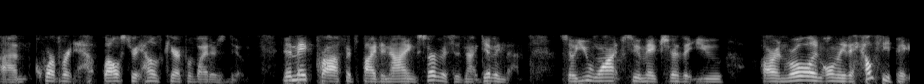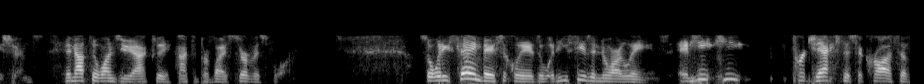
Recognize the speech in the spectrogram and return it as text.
um, corporate Wall Street healthcare providers do. They make profits by denying services, not giving them. So you want to make sure that you are enrolling only the healthy patients and not the ones you actually have to provide service for. So what he's saying basically is that what he sees in New Orleans, and he, he projects this across of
